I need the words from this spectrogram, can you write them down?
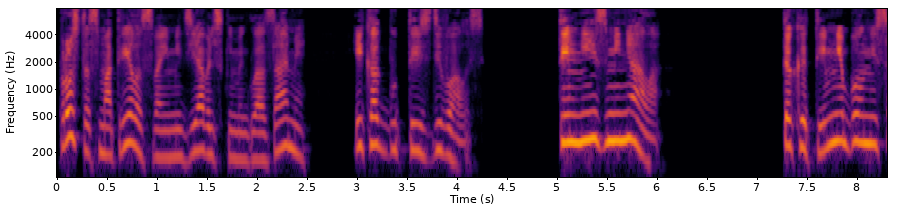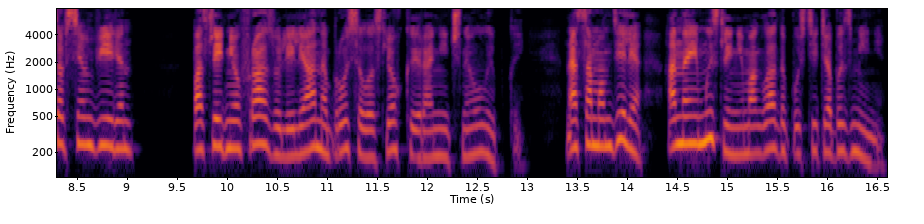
просто смотрела своими дьявольскими глазами и как будто издевалась. «Ты мне изменяла!» «Так и ты мне был не совсем верен!» Последнюю фразу Лилиана бросила с легкой ироничной улыбкой. На самом деле она и мысли не могла допустить об измене.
